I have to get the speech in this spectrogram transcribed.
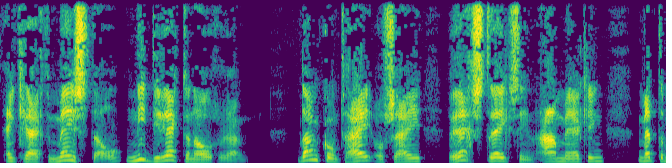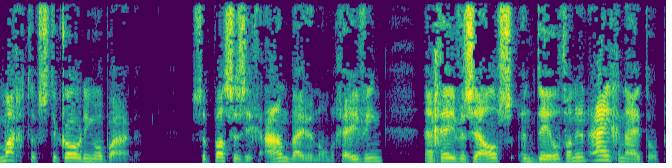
en krijgt meestal niet direct een hoge rang. Dan komt hij of zij rechtstreeks in aanmerking met de machtigste koning op aarde. Ze passen zich aan bij hun omgeving en geven zelfs een deel van hun eigenheid op.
